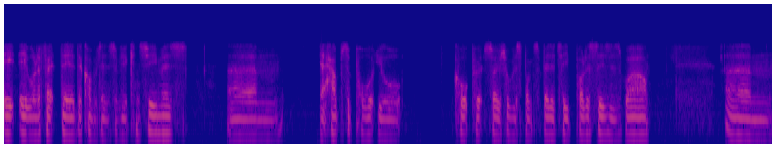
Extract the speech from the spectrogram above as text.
it, it will affect the, the confidence of your consumers. Um, it helps support your corporate social responsibility policies as well. Um,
